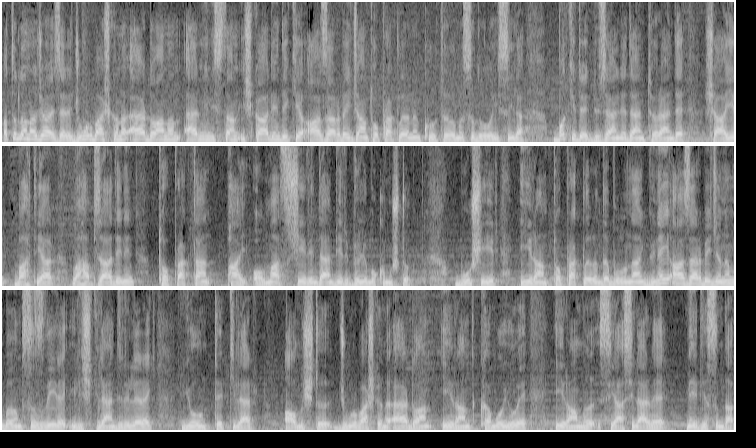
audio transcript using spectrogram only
Hatırlanacağı üzere Cumhurbaşkanı Erdoğan'ın Ermenistan işgalindeki Azerbaycan topraklarının kurtarılması dolayısıyla Bakü'de düzenlenen törende şair Bahtiyar Vahapzade'nin Topraktan Pay Olmaz şiirinden bir bölüm okumuştu. Bu şiir İran topraklarında bulunan Güney Azerbaycan'ın bağımsızlığıyla ilişkilendirilerek yoğun tepkiler almıştı Cumhurbaşkanı Erdoğan, İran kamuoyu ve İranlı siyasiler ve medyasından.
